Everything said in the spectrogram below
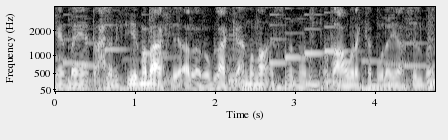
كان بينت أحلى بكتير. ما بعرف ليه قرروا black كأنه ناقص منهم قطعة وركبوا لها silver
